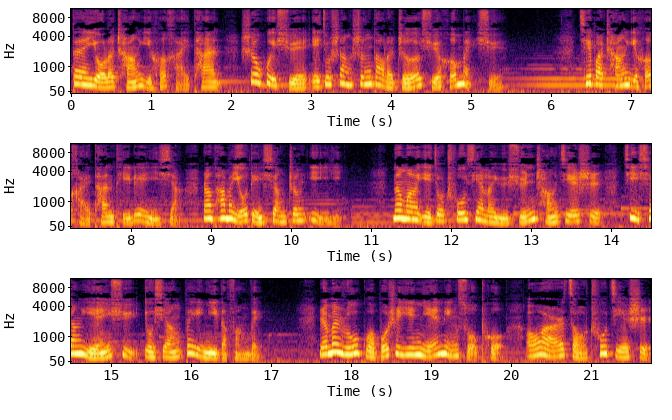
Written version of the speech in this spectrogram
但有了长椅和海滩，社会学也就上升到了哲学和美学。且把长椅和海滩提炼一下，让它们有点象征意义，那么也就出现了与寻常街市既相延续又相背逆的方位。人们如果不是因年龄所迫，偶尔走出街市，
